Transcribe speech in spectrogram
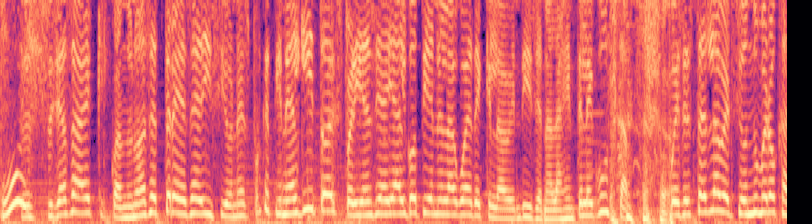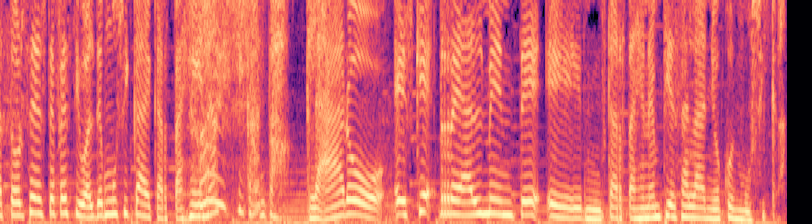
Entonces, usted ya sabe que cuando uno hace tres ediciones es porque tiene algo de experiencia y algo tiene el agua de que la bendicen, a la gente le gusta. Pues esta es la versión número 14 de este Festival de Música de Cartagena. Ay, me encanta. Claro, es que realmente eh, Cartagena empieza el año con música.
